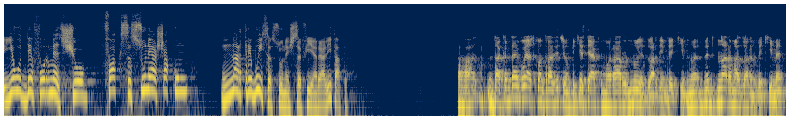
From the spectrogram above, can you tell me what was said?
eu o deformez și o fac să sune așa cum n-ar trebui să sune și să fie în realitate. Dacă îmi dai voie, aș contrazice un pic. Chestia aia cu mărarul nu e doar din vechime, nu, nu a rămas doar în vechime.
